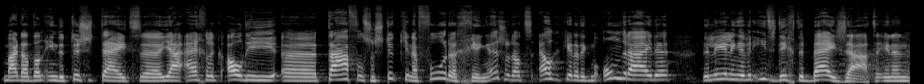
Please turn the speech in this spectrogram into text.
Maar dat dan in de tussentijd uh, ja, eigenlijk al die tafels een stukje naar voren gingen. Zodat elke keer dat ik me omdraaide, de leerlingen weer iets dichterbij zaten. In een,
